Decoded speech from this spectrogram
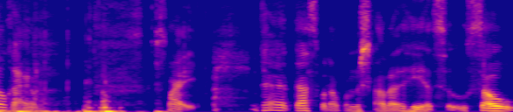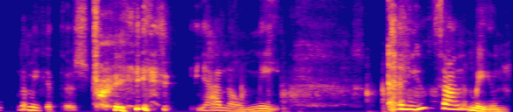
Okay. Right that that's what I want to shout out here to. So let me get this straight. Y'all know me. And you telling me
